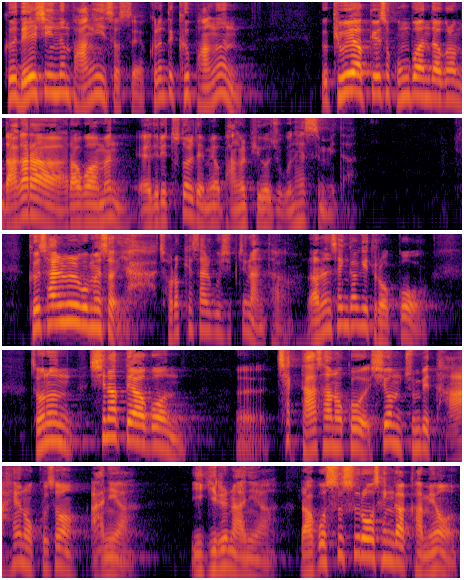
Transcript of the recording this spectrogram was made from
그 넷이 있는 방이 있었어요. 그런데 그 방은 그 교회 학교에서 공부한다 그러면 나가라라고 하면 애들이 투덜대며 방을 비워주곤 했습니다. 그 삶을 보면서 야 저렇게 살고 싶진 않다라는 생각이 들었고 저는 신학대학원 책 다 사놓고 시험 준비 다 해놓고서 아니야 이 길은 아니야라고 스스로 생각하며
